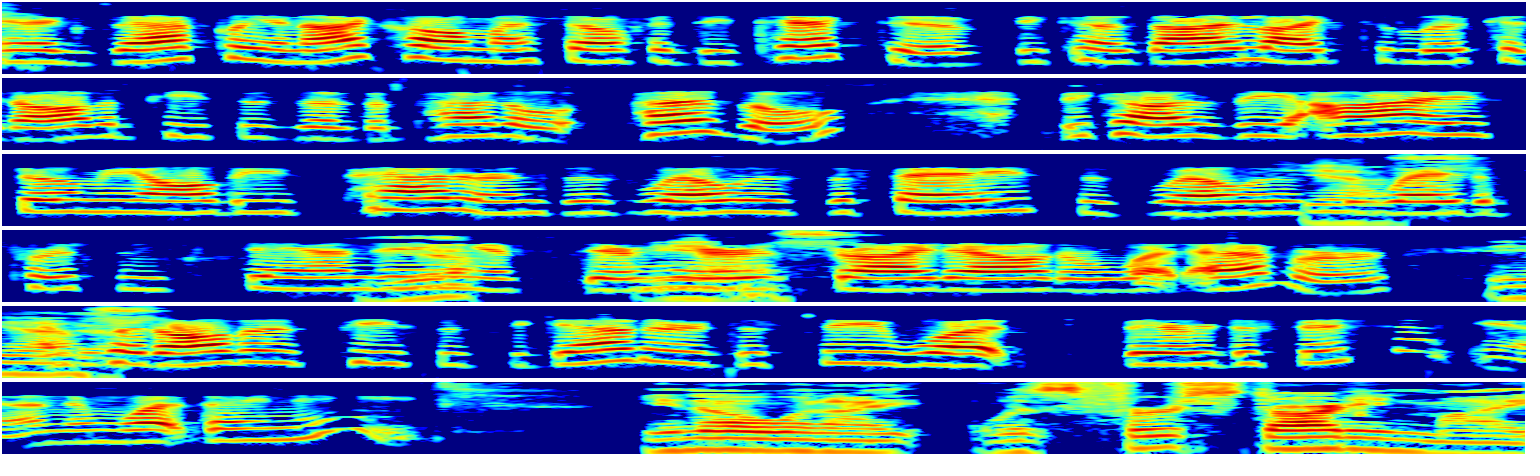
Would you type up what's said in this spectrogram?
Exactly, and I call myself a detective because I like to look at all the pieces of the puddle, puzzle because the eyes show me all these patterns as well as the face, as well as Yes. the way the person's standing, Yeah. if their hair is dried out or whatever, and put all those pieces together to see what they're deficient in and what they need. You know, when I was first starting my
